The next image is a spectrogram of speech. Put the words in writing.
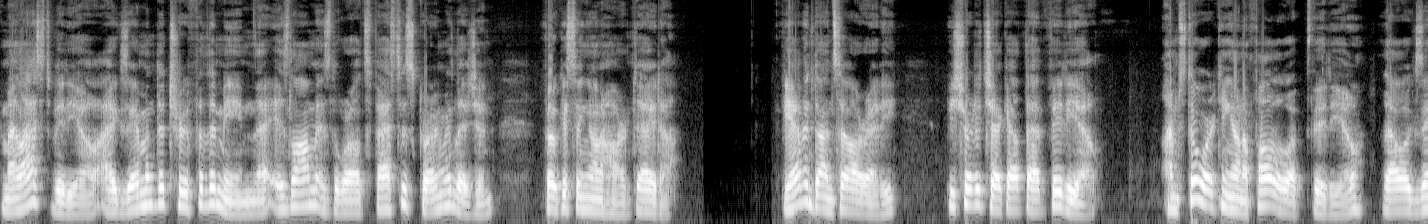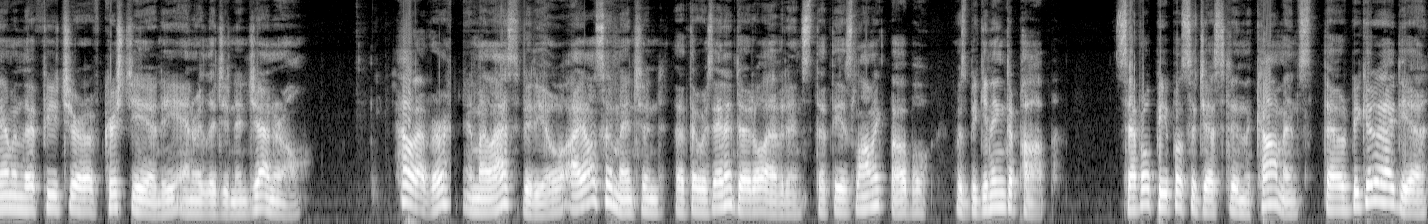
In my last video, I examined the truth of the meme that Islam is the world's fastest growing religion, focusing on hard data. If you haven't done so already, be sure to check out that video. I'm still working on a follow-up video that will examine the future of Christianity and religion in general. However, in my last video, I also mentioned that there was anecdotal evidence that the Islamic bubble was beginning to pop. Several people suggested in the comments that it would be a good idea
